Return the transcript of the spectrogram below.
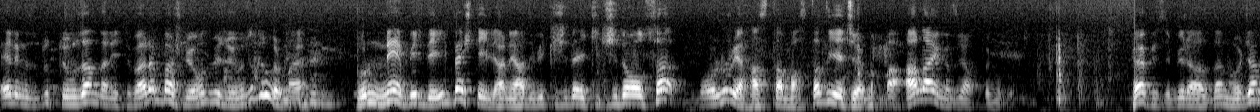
elinizi tuttuğunuz andan itibaren başlıyorsunuz büzüğünüzü kıvırmaya. Bunun ne bir değil beş değil hani hadi bir kişi de iki kişi de olsa olur ya hasta hasta diyeceğim ama alayınız yaptığınızı. Hepsi birazdan hocam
